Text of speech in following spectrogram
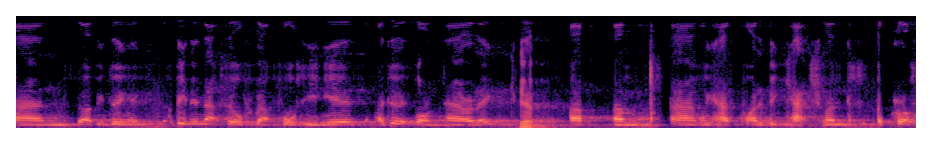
And so I've been doing it. I've been in that field for about 14 years. I do it voluntarily. Yep. Um, and we have quite a big catchment across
